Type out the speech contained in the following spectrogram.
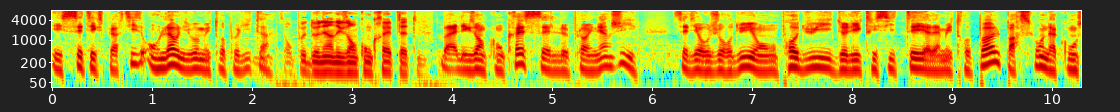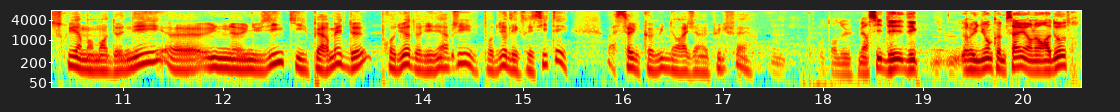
Et cette expertise, on l'a au niveau métropolitain. On peut donner un exemple concret peut-être? Bah, L'exemple concret, c'est le plan énergie. C'est-à-dire aujourd'hui, on produit de l'électricité à la métropole parce qu'on a construit à un moment donné euh, une, une usine qui permet de produire de l'énergie, de produire de l'électricité. Bah, ça, une commune n'aurait jamais pu le faire. Entendu. Merci. Des, des réunions comme ça, il y en aura d'autres?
